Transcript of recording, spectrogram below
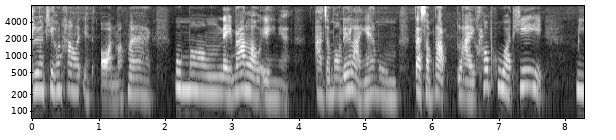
เรื่องที่ค่อนข้างละเอียดอ่อนมาก ๆ มุมมองในบ้านเราเองเนี่ย อาจจะมองได้หลายแง่มุม แต่สำหรับหลายครอบครัวที่มี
